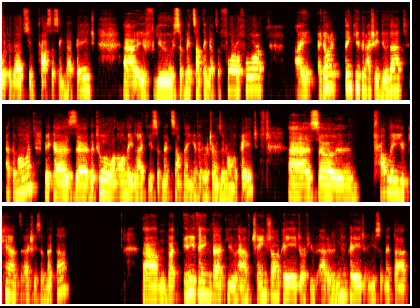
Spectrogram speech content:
with regards to processing that page. Uh, if you submit something that's a 404, I, I don't think you can actually do that at the moment because uh, the tool will only let you submit something if it returns a normal page. Uh, so probably you can't actually submit that. Um, but anything that you have changed on a page, or if you've added a new page and you submit that,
